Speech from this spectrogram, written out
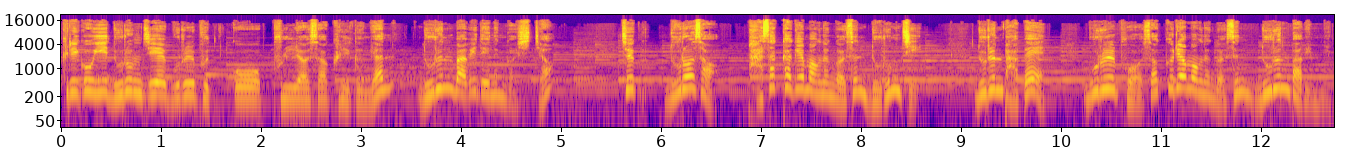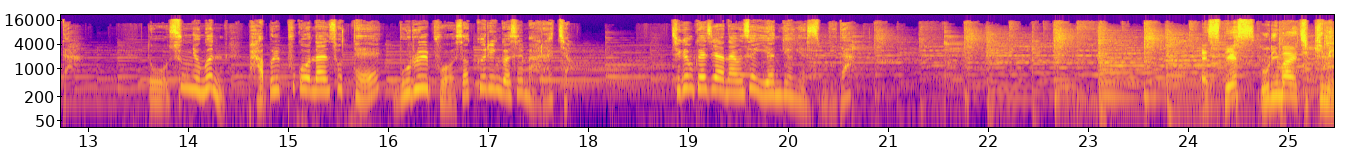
그리고 이 누룽지에 물을 붓고 불려서 긁으면 누른 밥이 되는 것이죠. 즉 눌어서 바삭하게 먹는 것은 누룽지, 누른 밥에 물을 부어서 끓여 먹는 것은 누른 밥입니다. 또 숭늉은 밥을 푸고 난 솥에 물을 부어서 끓인 것을 말하죠. 지금까지 아나운서 이현경이었습니다. SBS 우리말 지킴이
